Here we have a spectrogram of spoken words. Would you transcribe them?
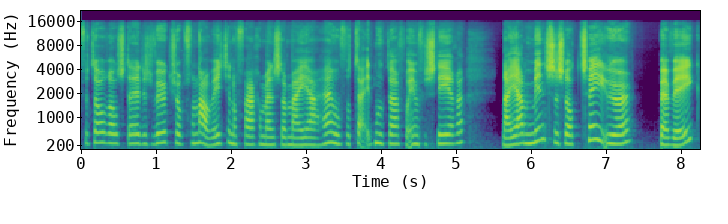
vertel wel eens tijdens workshops van, nou, weet je, dan vragen mensen aan mij, ja, hè, hoeveel tijd moet ik daarvoor investeren? Nou ja, minstens wel twee uur per week.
